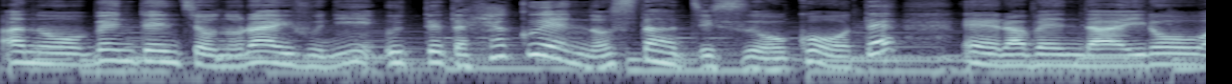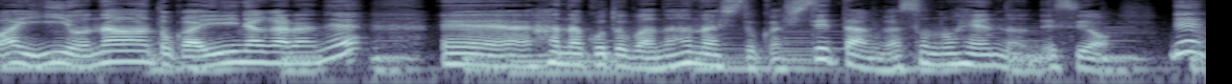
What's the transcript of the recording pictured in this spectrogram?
あの、弁天町のライフに売ってた100円のスターチスを買うて、えーラベンダー色はいいよなとか言いながらね、えー花言葉の話とかしてたんがその辺なんですよ。で、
